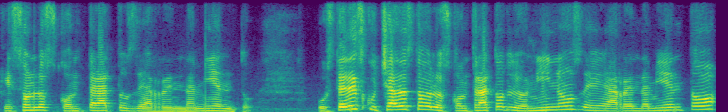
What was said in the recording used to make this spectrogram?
que son los contratos de arrendamiento. ¿Usted ha escuchado esto de los contratos leoninos de arrendamiento?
